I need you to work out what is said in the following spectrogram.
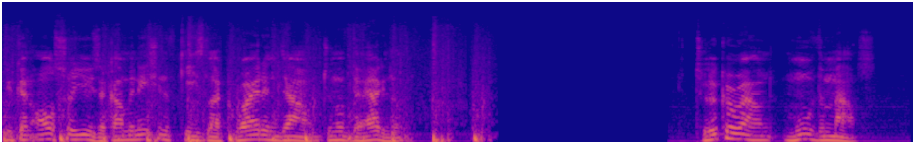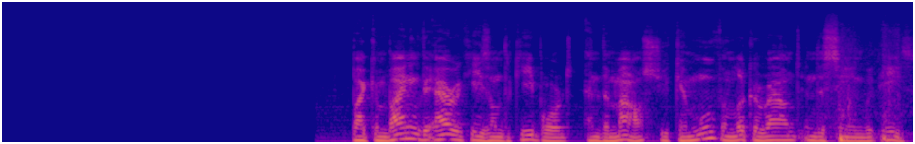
You can also use a combination of keys like right and down to move diagonally. To look around, move the mouse. By combining the arrow keys on the keyboard and the mouse, you can move and look around in the scene with ease.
